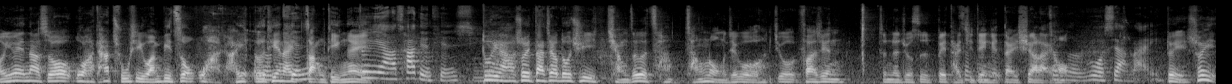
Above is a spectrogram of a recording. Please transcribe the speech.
哦，因为那时候哇，它除息完毕之后，哇，还隔天还涨停哎，对呀、啊，差点填息、啊。对呀、啊，所以大家都去抢这个长长龙，结果就发现真的就是被台积电给带下来哦，真的落下来。对，所以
